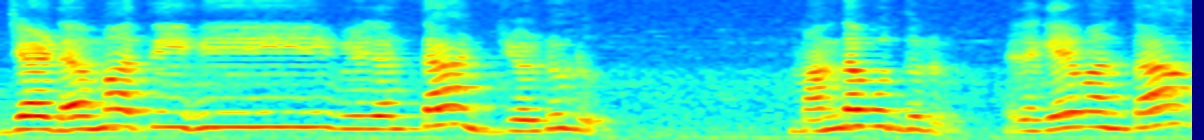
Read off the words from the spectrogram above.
జడమతి వీళ్ళంతా జడులు మందబుద్ధులు. ఇలాగేమంతా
